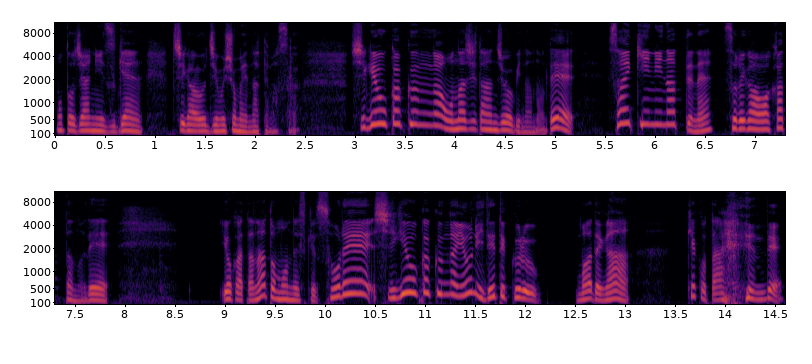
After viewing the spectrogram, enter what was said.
元ジャニーズ現違う事務所名になってますが。重岡くんが同じ誕生日なので最近になってねそれが分かったのでよかったなと思うんですけどそれ重岡くんが世に出てくるまでが結構大変で。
